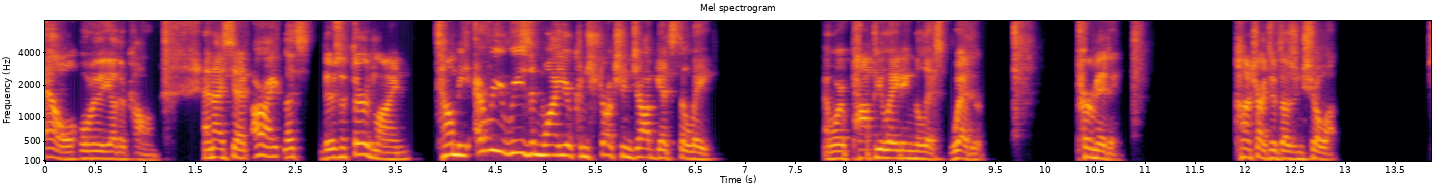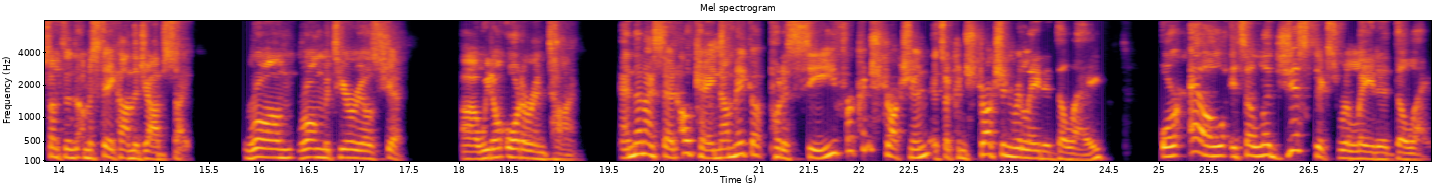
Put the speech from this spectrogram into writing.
L over the other column. And I said, all right, let's, there's a third line. Tell me every reason why your construction job gets delayed. And we're populating the list weather, permitting, contractor doesn't show up, something, a mistake on the job site, wrong, wrong materials shipped. Uh, we don't order in time. And then I said, okay, now make a put a C for construction. It's a construction related delay. Or L, it's a logistics related delay.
